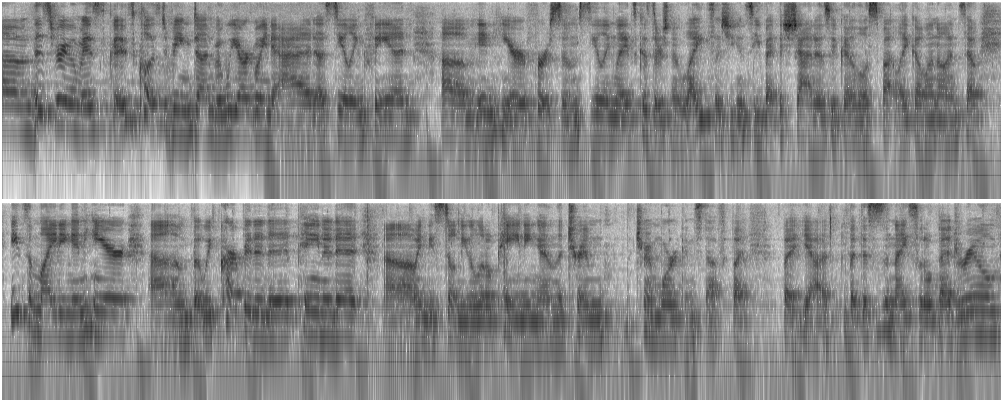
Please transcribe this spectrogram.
Um, this room is, is close to being done, but we are going to add a ceiling fan um, in here for some ceiling lights because there's no lights, as you can see by the shadows. We've got a little spotlight going on, so need some lighting in here. Um, but we've carpeted it, painted it, um, and you still need a little painting and the trim trim work and stuff. But but yeah, but this is a nice little bedroom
